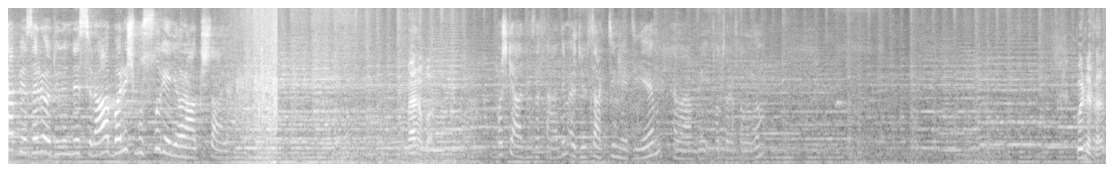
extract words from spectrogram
Merhaba, Barış Muslu geliyor alkışlarla. Merhaba. Hoş geldiniz efendim. Ödül takdim edeyim. Hemen bir fotoğraf alalım. Buyurun efendim.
